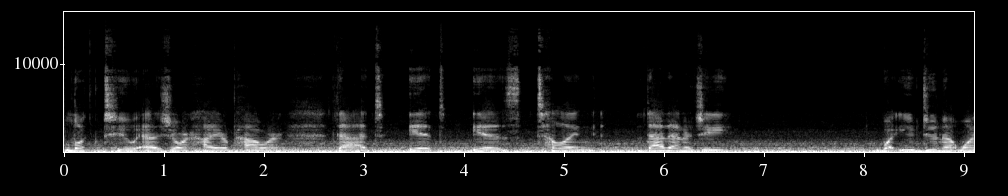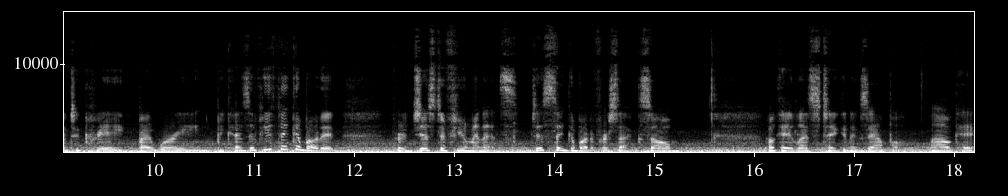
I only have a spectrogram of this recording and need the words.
look to as your higher power, that it is telling that energy what you do not want to create by worrying. Because if you think about it for just a few minutes, just think about it for a sec. So, okay, let's take an example. Okay,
